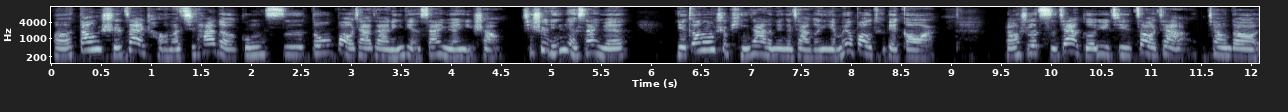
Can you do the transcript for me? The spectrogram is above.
呃，当时在场的其他的公司都报价在零点三元以上，其实零点三元也刚刚是平价的那个价格，也没有报的特别高啊。然后说此价格预计造价降到。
